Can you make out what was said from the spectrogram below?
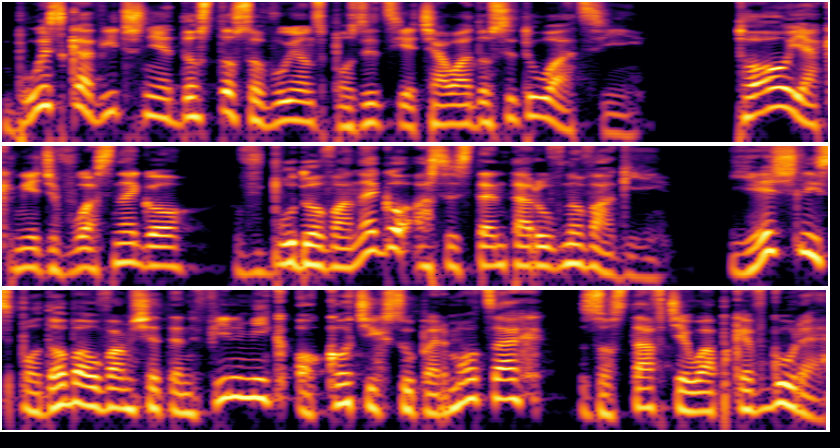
błyskawicznie dostosowując pozycję ciała do sytuacji. To jak mieć własnego, wbudowanego asystenta równowagi. Jeśli spodobał Wam się ten filmik o kocich supermocach, zostawcie łapkę w górę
